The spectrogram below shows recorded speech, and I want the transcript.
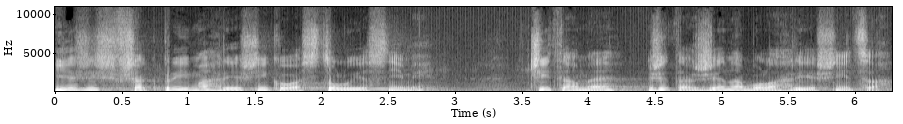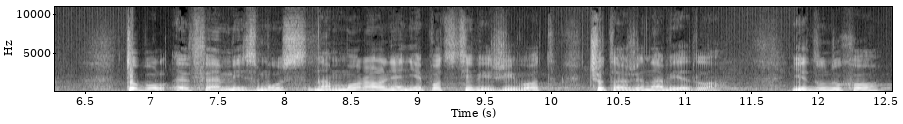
Ježiš však príjma hriešnikov a stoluje s nimi. Čítame, že tá žena bola hriešnica. To bol efemizmus na morálne nepoctivý život, čo tá žena viedla. Jednoducho,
